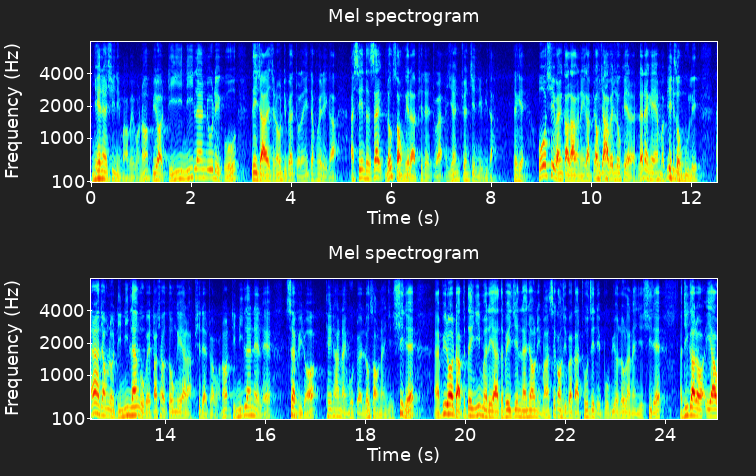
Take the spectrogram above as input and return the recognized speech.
အမြဲတမ်းရှိနေမှာပဲပေါ့နော်ပြီးတော့ဒီနီလန်းမျိုးတွေကိုတေချာတယ်ကျွန်တော်တို့ဒီဘက်တော်လိုင်းတပ်ဖွဲ့တွေကအစင်တစိုက်လှုပ်ဆောင်ခဲ့တာဖြစ်တဲ့အတွက်အရန်ကျွမ်းကျင်နေပြီးသားတကယ်ဟိုးရှေ့ပိုင်းကာလကနေကပျောက်ကြားပဲလုပ်ခဲ့ရတာလက်နက်ကဲမပြည့်စုံဘူးလေအဲ့ဒါကြောင့်မလို့ဒီနီလန်းကိုပဲတောက်လျှောက်သုံးခဲ့ရတာဖြစ်တဲ့အတွက်ပေါ့နော်ဒီနီလန်းနဲ့လည်းဆက်ပြီးတော့ထိန်းထားနိုင်ဖို့အတွက်လှုပ်ဆောင်နိုင်ခြင်းရှိတယ် အဲပြီးတော့ဒါပသိမ်ကြီးမရယာတပိတ်ချင်းလမ်းကြောင်းတွေမှာစစ်ကောင်စီဘက်ကထိုးစစ်တွေပို့ပြီးတော့လှုပ်လာနိုင်ခြင်းရှိတယ်အဓိကတော့ AR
